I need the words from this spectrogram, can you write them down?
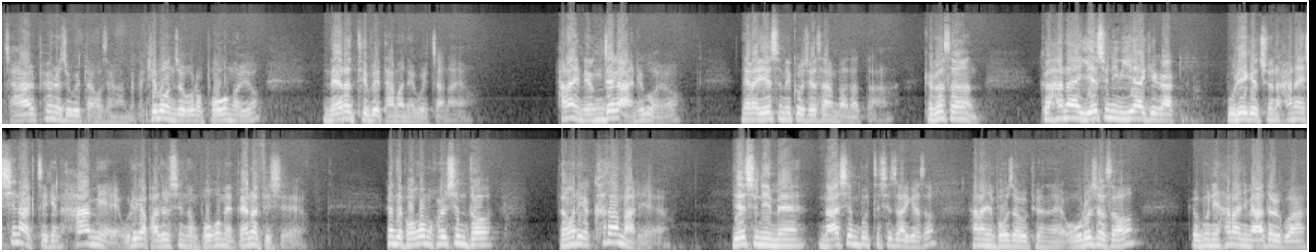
잘 표현해 주고 있다고 생각합니다. 기본적으로 복음을요. 내러티브에 담아내고 있잖아요. 하나의 명제가 아니고요. 내가 예수 믿고 죄사함 받았다. 그것은 그 하나의 예수님 이야기가 우리에게 주는 하나의 신학적인 함이에요. 우리가 받을 수 있는 복음의 베너핏이에요. 그런데 복음은 훨씬 더 덩어리가 크단 말이에요. 예수님의 나심부터 시작해서 하나님 보좌 우편에 오르셔서 그분이 하나님의 아들과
